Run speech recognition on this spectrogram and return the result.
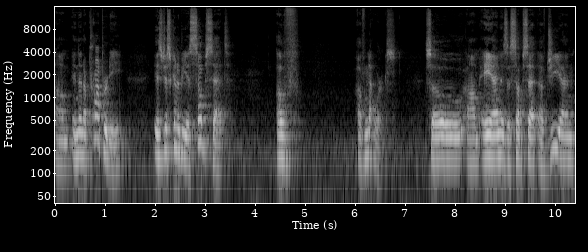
Um, and then a property is just going to be a subset of, of networks. So um, AN is a subset of GN.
